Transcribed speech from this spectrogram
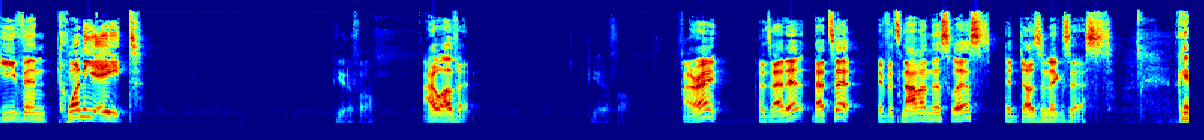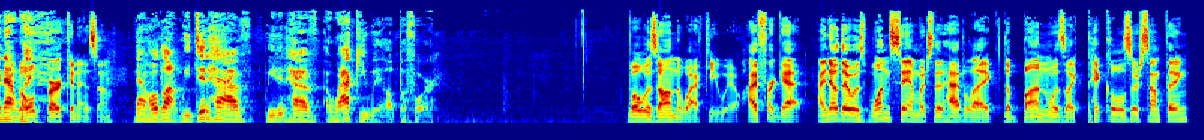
even 28. Beautiful. I love it. Beautiful. All right. Is that it? That's it. if it's not on this list, it doesn't exist. Okay, now An old Birkinism. now hold on. We did have we did have a wacky wheel before. What was on the wacky wheel? I forget. I know there was one sandwich that had like the bun was like pickles or something.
